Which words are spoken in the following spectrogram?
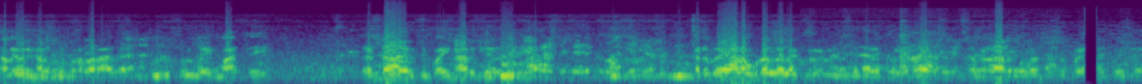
தலைவர் காலத்துக்கு அப்புறம் வராத சூழ்நிலை மாற்றி ரெண்டாயிரத்தி பதினாறு தேர்தலில் கடுமையான உடல்நல குறைவு இருந்த நேரத்தில் கூட தமிழ்நாடு மூலம் சுற்றுப்பயணம் செய்து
